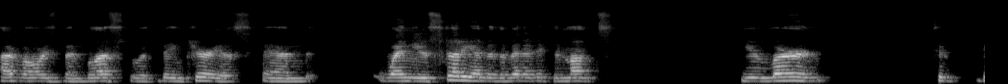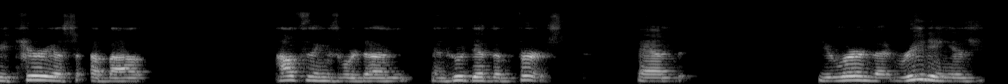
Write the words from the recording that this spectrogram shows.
I've always been blessed with being curious, and when you study under the Benedictine monks, you learn to be curious about how things were done and who did them first. And you learn that reading is,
